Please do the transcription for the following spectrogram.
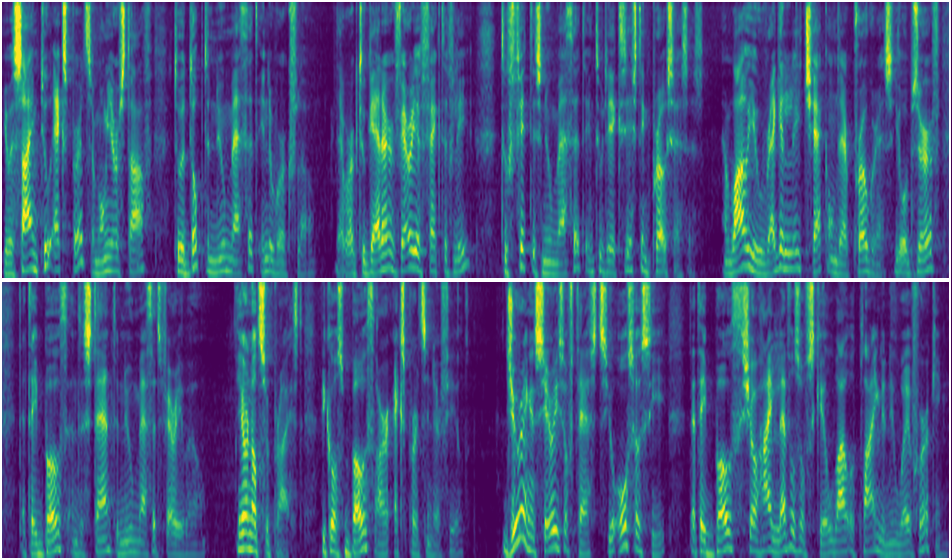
You assign two experts among your staff to adopt the new method in the workflow. They work together very effectively to fit this new method into the existing processes. And while you regularly check on their progress, you observe that they both understand the new method very well. You're not surprised, because both are experts in their field. During a series of tests, you also see that they both show high levels of skill while applying the new way of working.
